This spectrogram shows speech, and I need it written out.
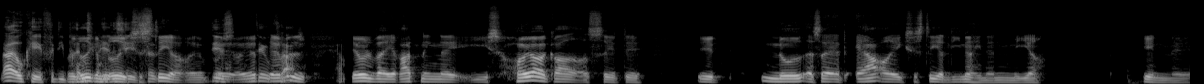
Nej, okay, fordi jeg ved ikke, om noget eksisterer. Og jeg, det er, og jeg, det er jeg, klart. Vil, jeg vil være i retningen af i højere grad at sætte et noget, altså at er og eksisterer ligner hinanden mere, end, øh,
